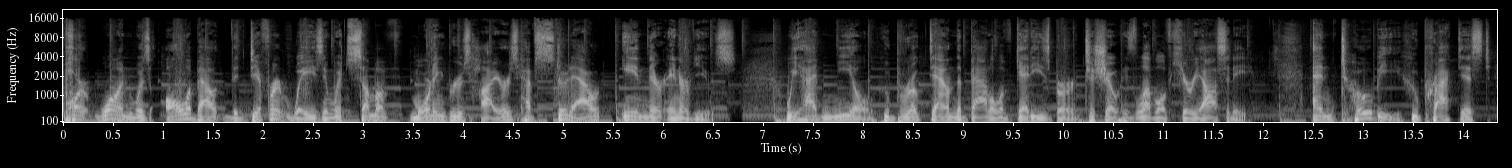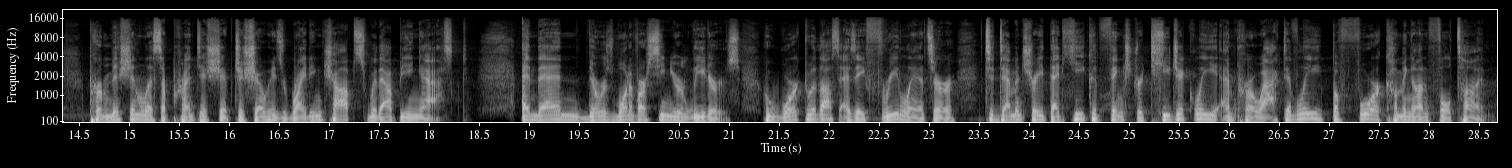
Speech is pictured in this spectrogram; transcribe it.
Part one was all about the different ways in which some of Morning Brew's hires have stood out in their interviews. We had Neil, who broke down the Battle of Gettysburg to show his level of curiosity and Toby, who practiced permissionless apprenticeship to show his writing chops without being asked. And then there was one of our senior leaders who worked with us as a freelancer to demonstrate that he could think strategically and proactively before coming on full time.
